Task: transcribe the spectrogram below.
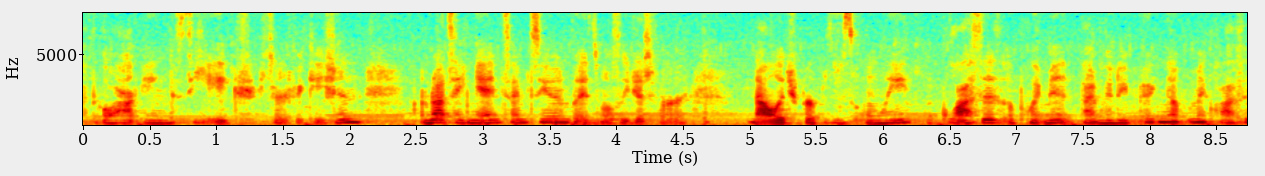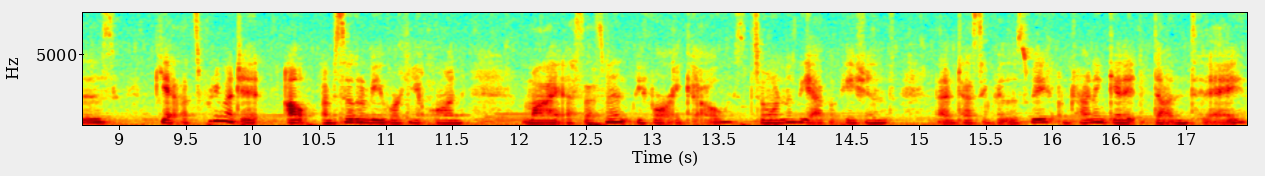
ethical hacking CEH certification. I'm not taking it anytime soon, but it's mostly just for knowledge purposes only. Glasses appointment, I'm to be picking up my classes. Yeah, that's pretty much it. Oh, I'm still to be working on my assessment before I go. So one of the applications that I'm testing for this week, I'm trying to get it done today.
